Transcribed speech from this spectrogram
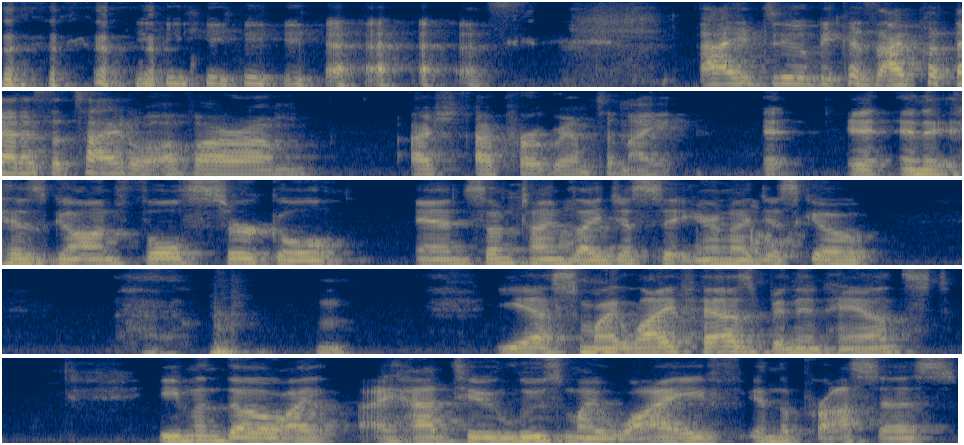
yes, I do because I put that as the title of our um our, our program tonight and it has gone full circle. And sometimes I just sit here and I just go, hmm, yes, my life has been enhanced. Even though I, I had to lose my wife in the process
